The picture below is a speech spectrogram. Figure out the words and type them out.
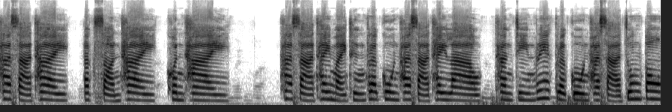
ภาษาไทย อักษรไทย คนไทย ภาษาไทยหมายถึงตระกูลภาษาไทยลาว ทางจีนเรียกตระกูลภาษาจ้วงต้ง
